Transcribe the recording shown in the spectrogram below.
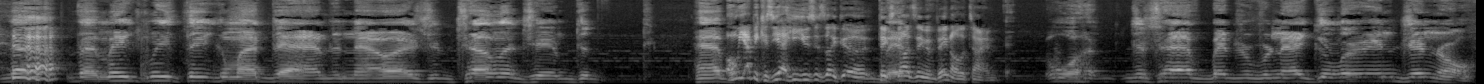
that, that makes me think of my dad, and now I should challenge him to have oh yeah, because yeah, he uses like uh, takes God's name in vain all the time. what, just have better vernacular in general.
